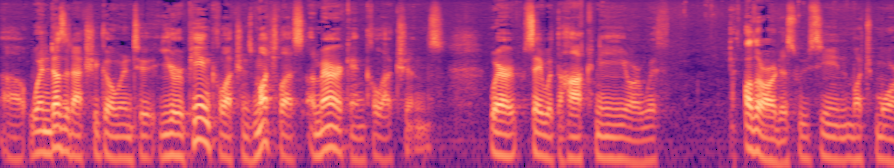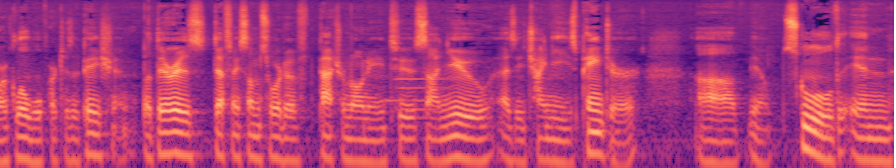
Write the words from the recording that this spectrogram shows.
Uh, when does it actually go into European collections, much less American collections, where, say, with the Hockney or with other artists, we've seen much more global participation. But there is definitely some sort of patrimony to Sanyu as a Chinese painter, uh, you know, schooled in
